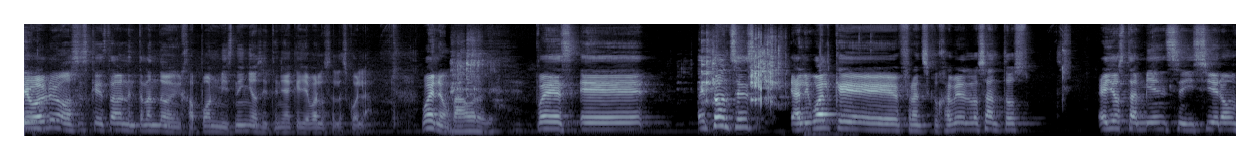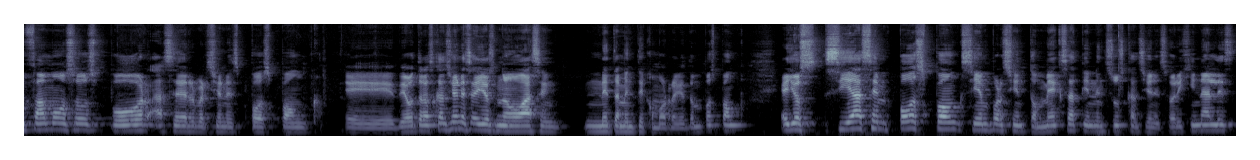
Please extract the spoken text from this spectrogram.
Eh. volvemos. Es que estaban entrando en Japón mis niños y tenía que llevarlos a la escuela. Bueno, va, órale. pues eh, entonces, al igual que Francisco Javier de los Santos, ellos también se hicieron famosos por hacer versiones post-punk eh, de otras canciones. Ellos no hacen netamente como reggaeton post-punk. Ellos sí hacen post-punk 100% mexa, tienen sus canciones originales.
